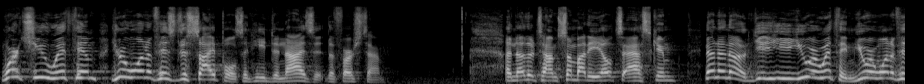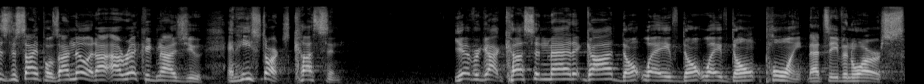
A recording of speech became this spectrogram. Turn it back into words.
weren't you with him? You're one of his disciples. And he denies it the first time. Another time, somebody else asked him, No, no, no, you, you, were with him. You were one of his disciples. I know it. I, I recognize you. And he starts cussing. You ever got cussing mad at God? Don't wave, don't wave, don't point. That's even worse.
